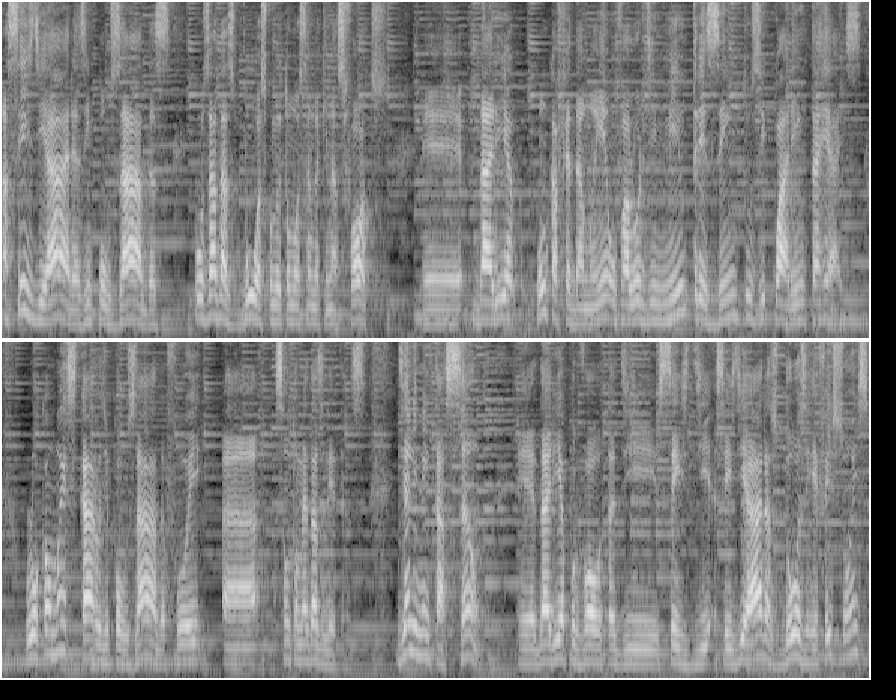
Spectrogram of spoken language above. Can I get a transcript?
As seis diárias em pousadas, pousadas boas, como eu estou mostrando aqui nas fotos, é, daria com o café da manhã o valor de R$ 1.340. O local mais caro de pousada foi São Tomé das Letras. De alimentação, é, daria por volta de seis, di seis diárias, 12 refeições,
